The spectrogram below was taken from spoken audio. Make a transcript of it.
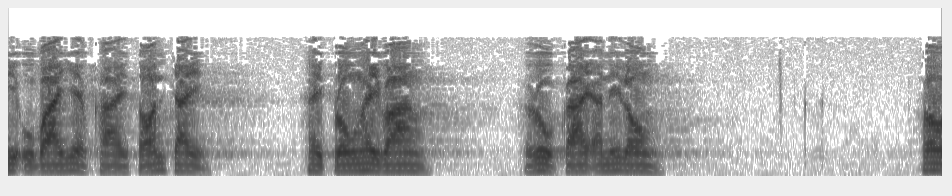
ีอุบายแยบคายสอนใจ ให้ปรงให้วาง รูปกายอันนี้ลง เพราะ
